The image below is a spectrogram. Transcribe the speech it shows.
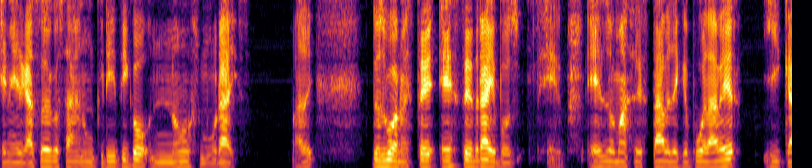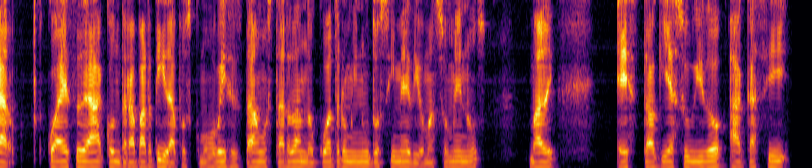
en el caso de que os hagan un crítico no os muráis. ¿Vale? Entonces, bueno, este, este drive pues, eh, es lo más estable que pueda haber. Y claro, ¿cuál es la contrapartida? Pues como veis, estábamos tardando 4 minutos y medio más o menos. ¿Vale? Esto aquí ha subido a casi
